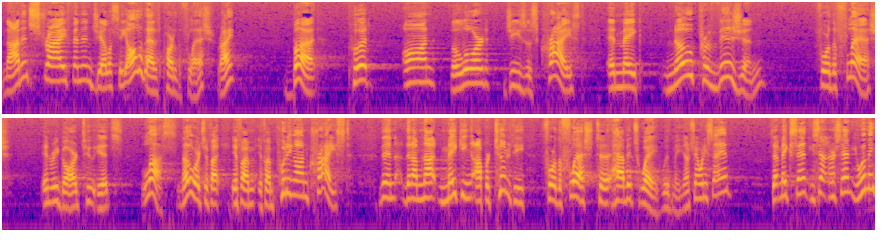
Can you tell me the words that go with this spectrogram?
not in strife and in jealousy. All of that is part of the flesh, right? But put on the Lord Jesus Christ and make no provision for the flesh in regard to its lust. In other words, if, I, if, I'm, if I'm putting on Christ, then, then I'm not making opportunity for the flesh to have its way with me. You understand what he's saying? Does that make sense? You understand? You with me?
